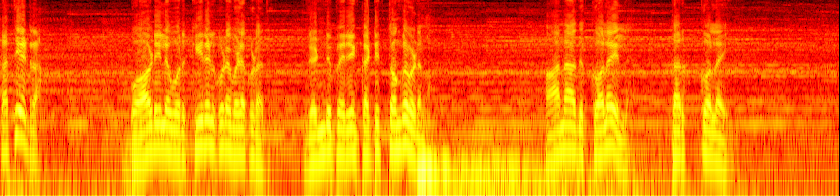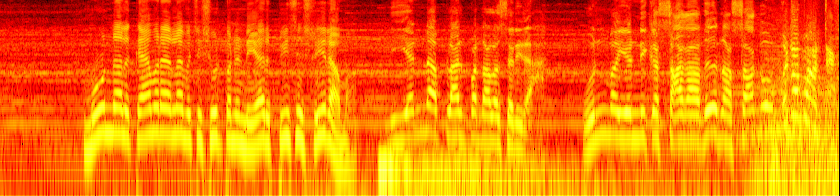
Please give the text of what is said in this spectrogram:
கத்திடுறா பாடியில ஒரு கீறல் கூட விழக்கூடாது. ரெண்டு பேரையும் கட்டி தொங்க விடணும் ஆனா அது கொலை இல்ல. தற்கொலை. மூணு நாலு கேமரா எல்லாம் வச்சு ஷூட் பண்ண நீ யாரு? பிசி ஸ்ரீராமா? நீ என்ன பிளான் பண்ணாலும் சரிடா. உண்மை எண்ணிக்கை சாகாது. நான் சாகவும் விட மாட்டேன்.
